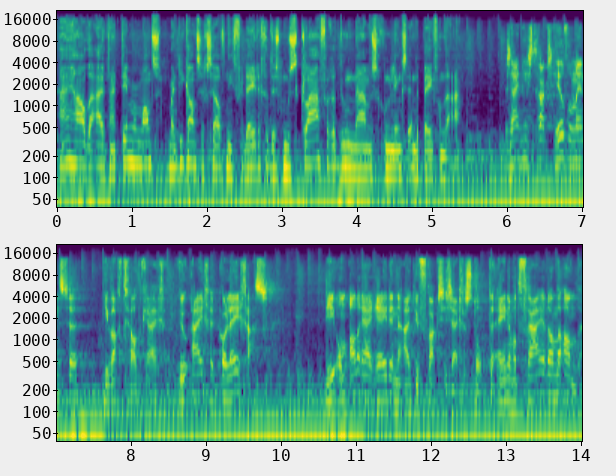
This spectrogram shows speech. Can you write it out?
Hij haalde uit naar Timmermans, maar die kan zichzelf niet verdedigen... dus moest Klaveren doen namens GroenLinks en de PvdA. Er zijn hier straks heel veel mensen die wachtgeld krijgen. Uw eigen collega's. Die om allerlei redenen uit uw fractie zijn gestopt. De ene wat fraaier dan de ander.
